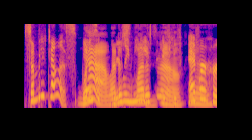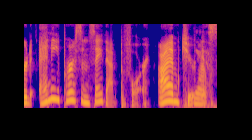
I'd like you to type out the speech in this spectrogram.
somebody tell us what Yeah, does it let really us- mean? let us If you've ever heard any person say that before, I am curious.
